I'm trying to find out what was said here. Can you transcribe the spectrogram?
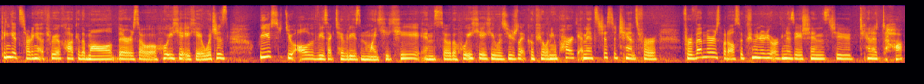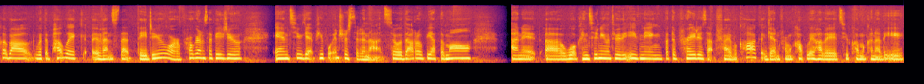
think it's starting at 3 o'clock at the mall. There's a Ho'ikeike, which is, we used to do all of these activities in Waikiki, and so the Ho'ikeike was usually at Kapiolani Park, and it's just a chance for, for vendors, but also community organizations to kind of talk about with the public events that they do or programs that they do, and to get people interested in that. So that'll be at the mall and it uh, will continue through the evening, but the parade is at 5 o'clock, again, from Kapolei Hale to Ka Makana Ali'i.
